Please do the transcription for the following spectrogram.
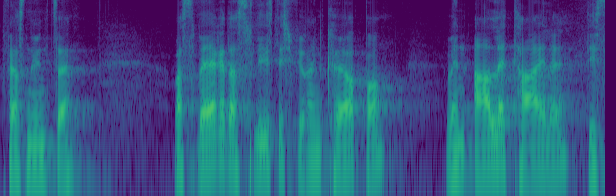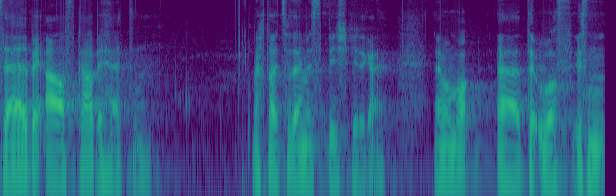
Vers 19. Was wäre das schließlich für ein Körper, wenn alle Teile dieselbe Aufgabe hätten? Ich möchte euch zudem ein Beispiel geben. Nehmen wir mal äh, den Urs, unseren,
